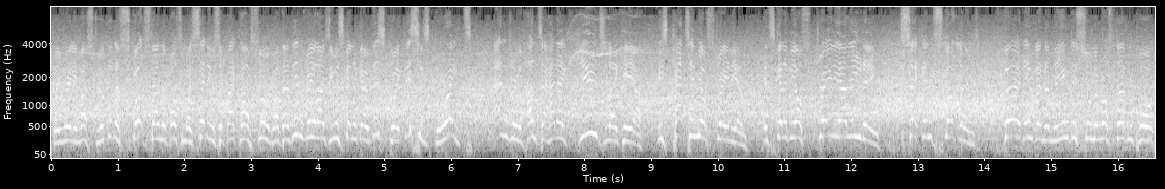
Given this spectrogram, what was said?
They really must. Look at the Scots down the bottom. I said he was a back half swimmer, but I didn't realise he was going to go this quick. This is great. Andrew Hunter had a huge leg here. He's catching the Australian. It's going to be Australia leading. Second, Scotland. Third, England, and the English swimmer Ross Davenport,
